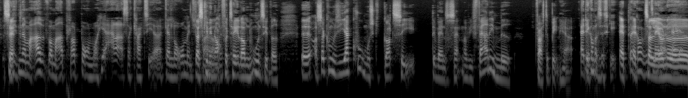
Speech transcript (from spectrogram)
Fordi Sandt. den er meget, var meget plotborn, hvor her er der altså karakterer galore, mens der skal vi nok få talt om det, uanset hvad. Øh, og så kan man sige, jeg kunne måske godt se, det var interessant, når vi er færdige med første ben her, Ja, det kommer til at ske. at, at vi så lave at- noget ja, ja.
